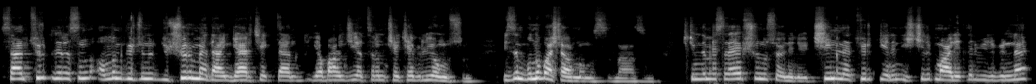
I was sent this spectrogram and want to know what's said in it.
sen Türk lirasının alım gücünü düşürmeden gerçekten yabancı yatırım çekebiliyor musun? Bizim bunu başarmamız lazım. Şimdi mesela hep şunu söyleniyor. Çin'le Türkiye'nin işçilik maliyetleri birbirine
